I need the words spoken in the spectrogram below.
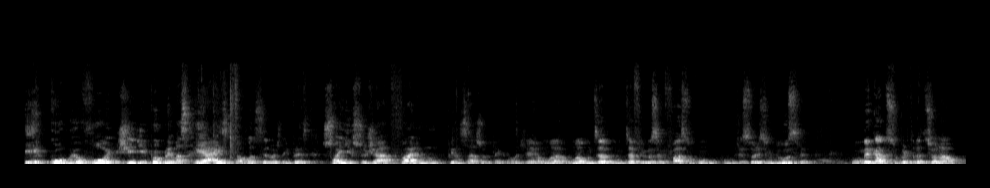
é como eu vou gerir problemas reais que estão acontecendo hoje na empresa. Só isso já vale um pensar sobre tecnologia. É uma, uma- um, desa- um desafio que eu sempre faço com, com gestores de indústria, um mercado super tradicional.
